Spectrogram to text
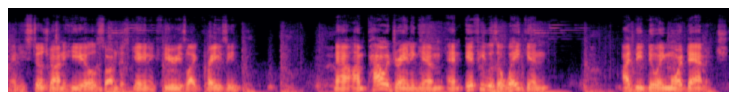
And he's still trying to heal, so I'm just gaining Furies like crazy. Now, I'm power draining him, and if he was awakened, I'd be doing more damage.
